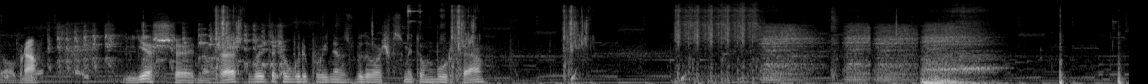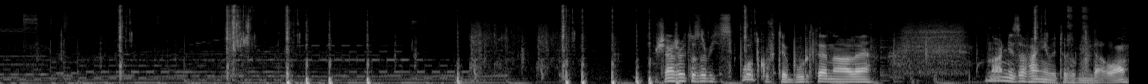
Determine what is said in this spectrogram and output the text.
Dobra. Jeszcze jedną rzecz. Tutaj też u góry powinienem zbudować w sumie tą burtę. Myślałem, żeby to zrobić z płotków tę burtę, no ale no nie za fajnie by to wyglądało.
